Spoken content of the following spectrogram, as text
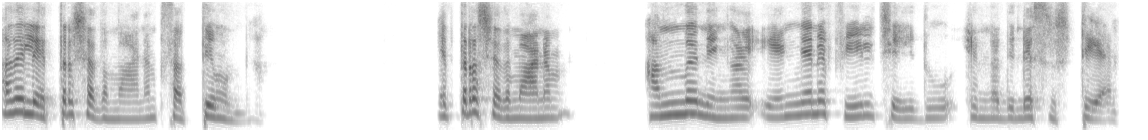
അതിൽ എത്ര ശതമാനം സത്യമുണ്ട്? എത്ര ശതമാനം അന്ന് നിങ്ങൾ എങ്ങനെ ഫീൽ ചെയ്തു എന്നതിന്റെ സൃഷ്ടിയാണ്.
